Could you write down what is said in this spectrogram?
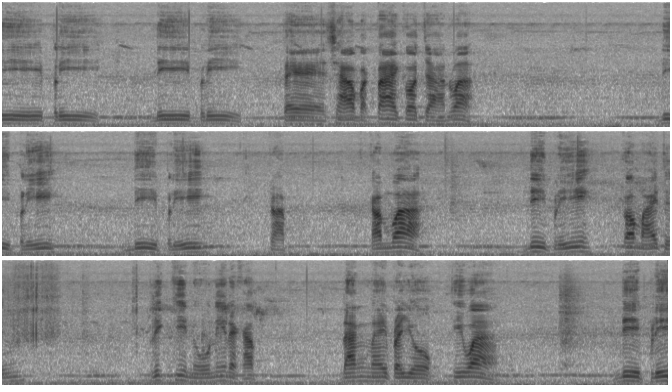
ดีปลีดีปลีแต่ชาวปากใต้ก็จะอ่านว่า ดีปลีดีปลีครับคำว่า ดีปลีก็หมายถึงพริกขี้หนูนี่แหละครับ ดังในประโยคที่ว่า ดีปลี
